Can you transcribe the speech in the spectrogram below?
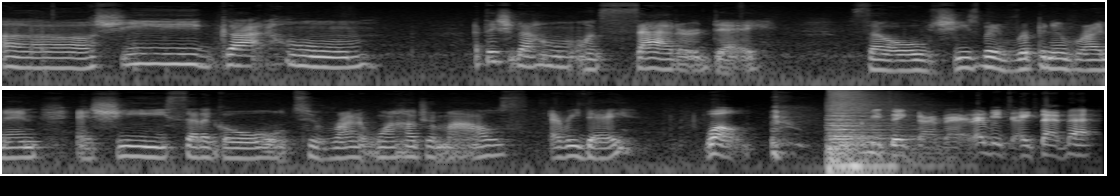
Uh, she got home, I think she got home on Saturday. So she's been ripping and running and she set a goal to run 100 miles every day. Well, let me take that back. Let me take that back.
